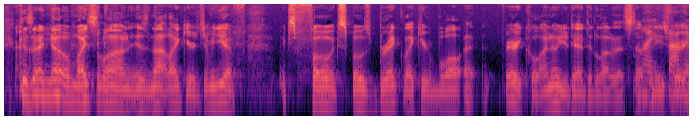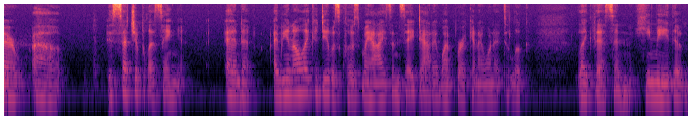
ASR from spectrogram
because I know my salon is not like yours. I mean, you have ex- faux exposed brick like your wall. Uh, very cool. I know your dad did a lot of that stuff, My and he's very. father uh, is such a blessing, and I mean, all I could do was close my eyes and say, "Dad, I want brick, and I want it to look like this." And he made the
